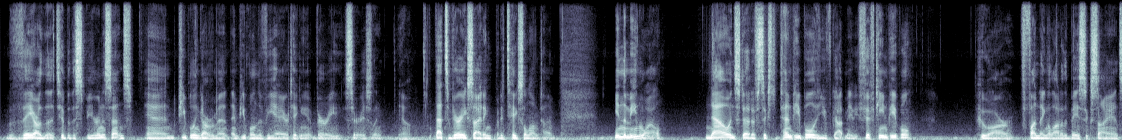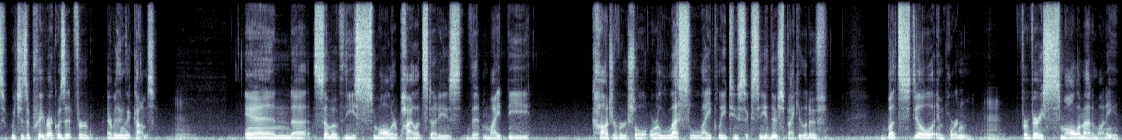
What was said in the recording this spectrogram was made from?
they are the tip of the spear in a sense, and people in government and people in the VA are taking it very seriously. Yeah. That's very exciting, but it takes a long time. In the meanwhile, now instead of six to 10 people, you've got maybe 15 people who are funding a lot of the basic science, which is a prerequisite for everything that comes. Mm. And uh, some of the smaller pilot studies that might be controversial or less likely to succeed, they're speculative, but still important Mm. for a very small amount of money.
